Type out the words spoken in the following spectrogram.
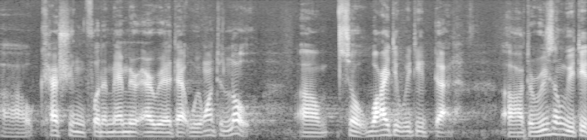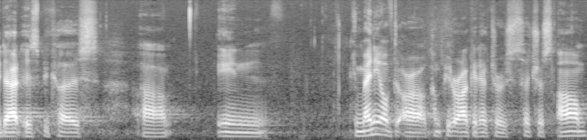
uh, caching for the memory area that we want to load. Um, so why did we do that? Uh, the reason we did that is because uh, in, in many of the, computer architectures, such as ARM,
